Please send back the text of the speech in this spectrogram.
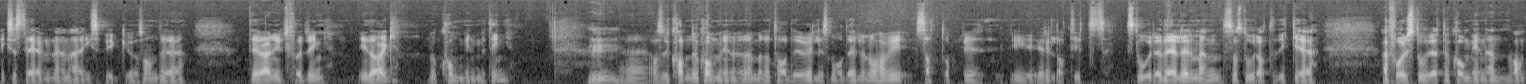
eksisterende næringsbygg og sånn, det, det er en utfordring i dag. Med å komme inn med ting. Mm. Eh, altså Du kan jo komme inn i det, men å ta det i veldig små deler. Nå har vi satt opp i, i relativt store deler, men så store at det ikke er for store til å komme inn en van,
